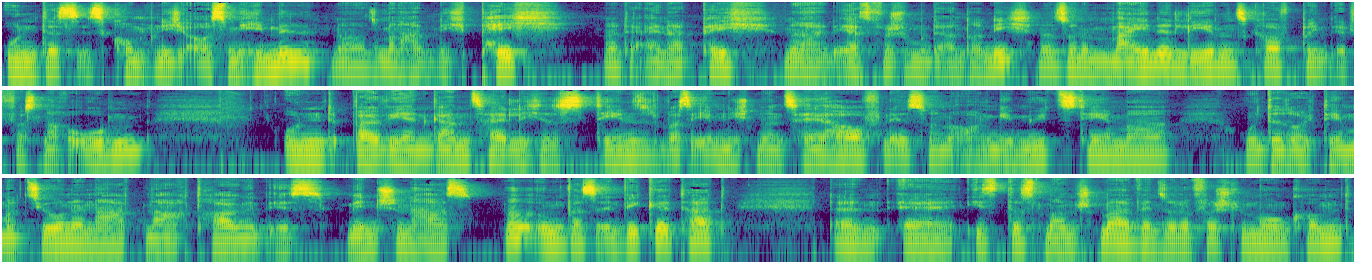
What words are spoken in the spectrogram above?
Und das ist, kommt nicht aus dem Himmel. Ne? Also man hat nicht Pech. Der eine hat Pech, ne? hat Erstverschlimmerung, der andere nicht. Sondern meine Lebenskraft bringt etwas nach oben. und weil wir ein ganzheitliches System sind, was eben nicht nur ein Zellhaufen ist, sondern auch ein Gemütsthema, unterdrückte Emotionen hat, nachtragend ist, Menschenhass, ne, irgendwas entwickelt hat, dann äh, ist das manchmal, wenn so eine Verschlimmerung kommt,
